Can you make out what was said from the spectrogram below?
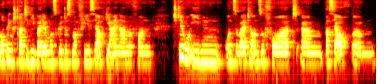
Coping-Strategie bei der Muskeldysmorphie ist ja auch die Einnahme von Steroiden und so weiter und so fort, ähm, was ja auch ähm,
